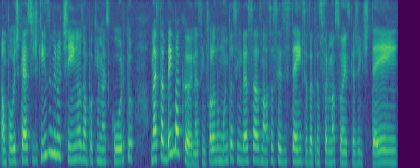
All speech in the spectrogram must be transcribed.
É um podcast de 15 minutinhos, é um pouquinho mais curto, mas tá bem bacana, assim, falando muito assim dessas nossas resistências a transformações que a gente tem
